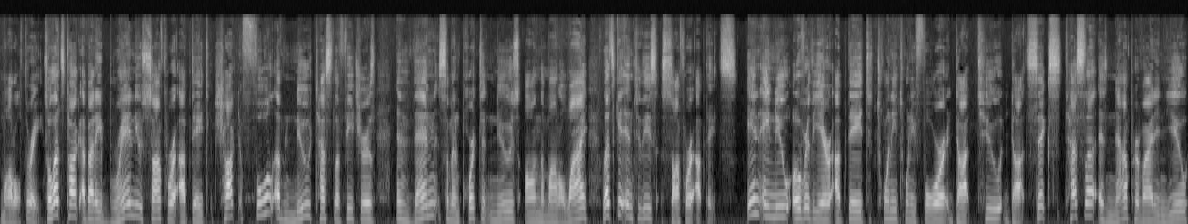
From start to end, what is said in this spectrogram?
Model 3. So let's talk about a brand new software update chocked full of new Tesla features and then some important news on the Model Y. Let's get into these software updates. In a new over the air update 2024.2.6, Tesla is now providing you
